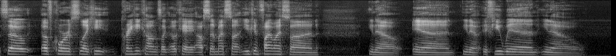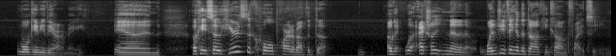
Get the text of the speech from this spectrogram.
so of course like he Cranky Kong's like, "Okay, I'll send my son. You can fight my son, you know, and you know, if you win, you know, we'll give you the army." And okay, so here's the cool part about the do- Okay, well actually no no no. What did you think of the Donkey Kong fight scene?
